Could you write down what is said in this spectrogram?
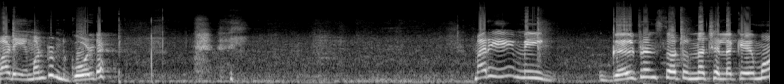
వాడు ఏమంటుండు గోల్డ్? మరి మీ గర్ల్ ఫ్రెండ్స్ తోటి ఉన్న చెల్లకేమో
